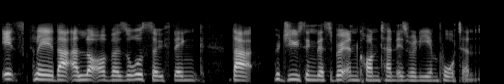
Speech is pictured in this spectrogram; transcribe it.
it's clear that a lot of us also think that producing this written content is really important.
